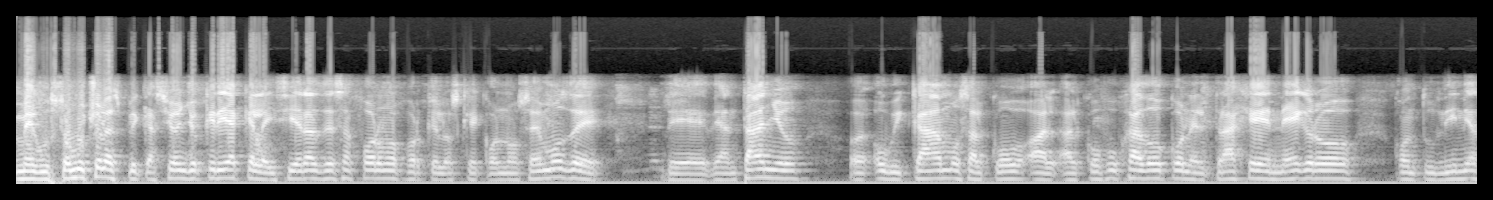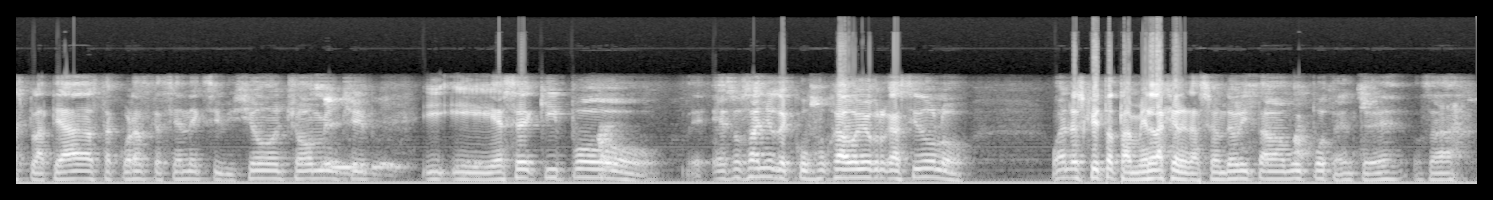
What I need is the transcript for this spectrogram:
me gustó mucho la explicación, yo quería que la hicieras de esa forma porque los que conocemos de, de, antaño ubicamos al, al, al con el traje negro, con tus líneas plateadas, ¿te acuerdas que hacían exhibición, championship? Y, y ese equipo, esos años de Confujado yo creo que ha sido lo... Bueno, es que también la generación de ahorita va muy potente, ¿eh? O sea...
